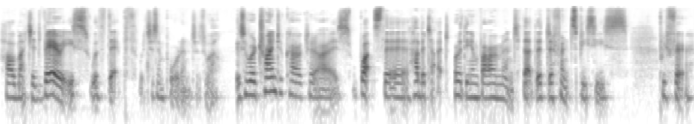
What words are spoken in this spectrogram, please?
how much it varies with depth, which is important as well. So we're trying to characterize what's the habitat or the environment that the different species prefer.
